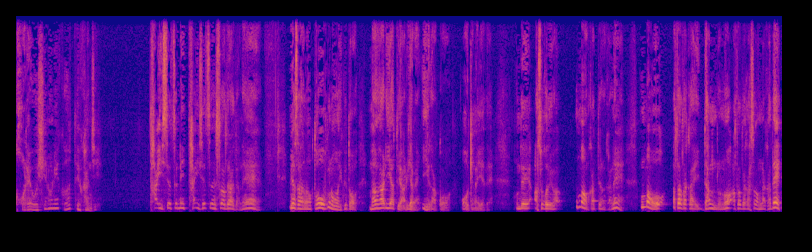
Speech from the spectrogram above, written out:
これ牛の肉？っていう感じ。大切に大切に育てられたね。皆さんあの東北の方行くと曲がり屋というあるじゃない。家がこう大きな家で。ほんであそこでは馬を飼ってるのかね。馬を暖かい暖炉の暖かさの中で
